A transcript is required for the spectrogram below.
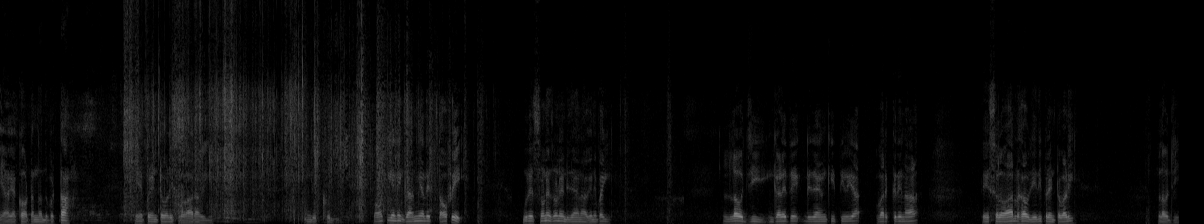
ਇਹ ਆ ਗਿਆ ਕਾਟਨ ਦਾ ਦੁਪੱਟਾ। ਇਹ ਪ੍ਰਿੰਟ ਵਾਲੀ ਸਲਵਾਰ ਆਵੇਗੀ ਦੇਖੋ ਜੀ ਪਹੁੰਚ ਗਏ ਨੇ ਗਰਮੀਆਂ ਦੇ ਤੋਹਫੇ। ਪੂਰੇ ਸੋਹਣੇ ਸੋਹਣੇ ਡਿਜ਼ਾਈਨ ਆ ਗਏ ਨੇ ਭਾਈ। ਲਓ ਜੀ, ਗਲੇ ਤੇ ਡਿਜ਼ਾਈਨ ਕੀਤੀ ਹੋਈ ਆ ਵਰਕ ਦੇ ਨਾਲ। ਤੇ ਸਲਵਾਰ ਦਿਖਾਓ ਜੀ ਇਹਦੀ ਪ੍ਰਿੰਟ ਵਾਲੀ। ਲਓ ਜੀ।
